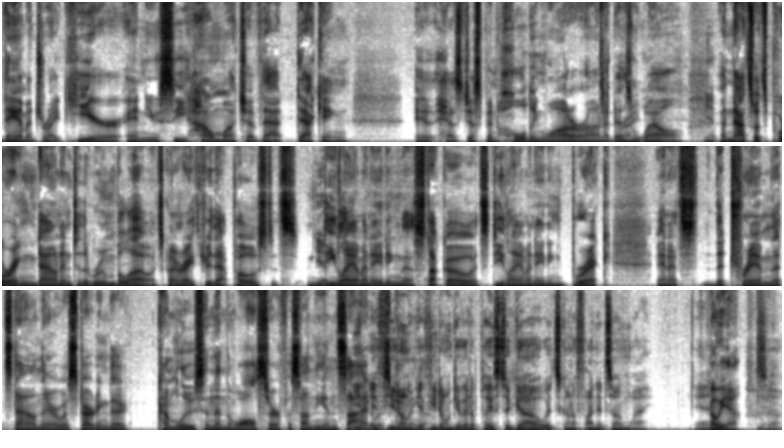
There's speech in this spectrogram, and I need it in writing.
damage right here, and you see how much of that decking it has just been holding water on it as Right. well. Yep. And that's what's pouring down into the room below. It's going right through that post. It's Yep. delaminating the stucco, it's delaminating brick, and it's the trim that's down there was starting to come loose and then the wall surface on the inside Yeah, was if you don't if up. you don't give it a place to go, it's going to find its own way. And Oh, yeah. So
